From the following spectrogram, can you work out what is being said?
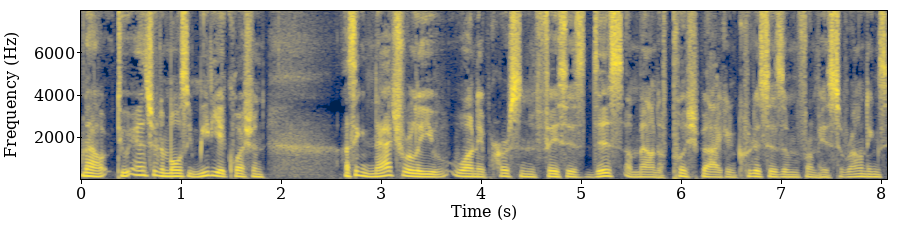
Now, to answer the most immediate question, I think naturally when a person faces this amount of pushback and criticism from his surroundings,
